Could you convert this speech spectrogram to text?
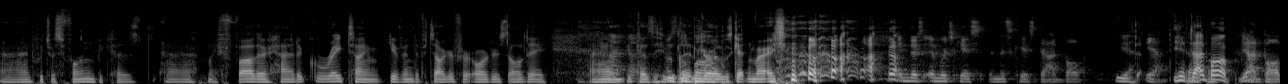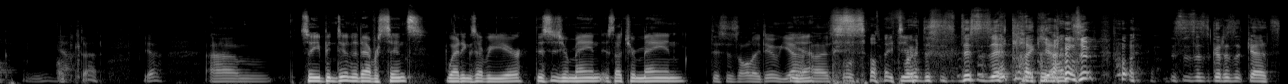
and which was fun because uh, my father had a great time giving the photographer orders all day, um, because he was Uncle little girl Bob. was getting married. in this, in which case, in this case, Dad Bob. Yeah. Yeah, yeah, Dad Dad, Bob. Bob. Yeah, Dad Bob. Yeah. Uncle Dad. Yeah. Um, So you've been doing it ever since. Weddings every year. This is your main. Is that your main? this is all I do. Yeah. I this is all I for- do. this is this is it. Like yeah, this is as good as it gets.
